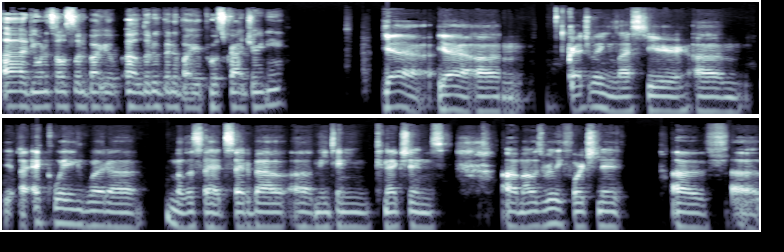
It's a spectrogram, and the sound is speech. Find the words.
uh, do you want to tell us a little about your a little bit about your post grad journey? Yeah, yeah. Um, graduating last year, um, echoing what uh, Melissa had said about uh, maintaining connections. Um, I was really fortunate of uh,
